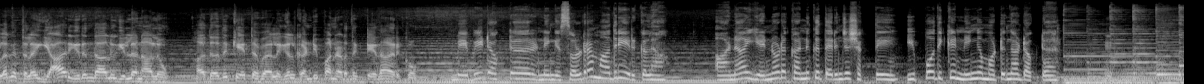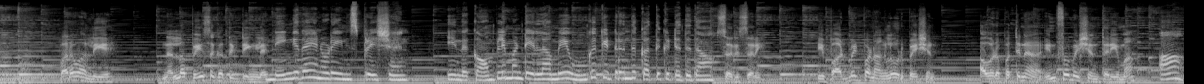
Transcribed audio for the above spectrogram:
உலகத்துல யார் இருந்தாலும் இல்லனாலும் அது அதுக்கேத்த வேலைகள் கண்டிப்பா நடந்துகிட்டே தான் இருக்கும். மேபி டாக்டர் நீங்க சொல்ற மாதிரி இருக்கலாம். ஆனா என்னோட கண்ணுக்கு தெரிஞ்ச சக்தி இப்போதைக்கு நீங்க மட்டும்தான் டாக்டர். பரவாயில்லையே. நல்லா பேச கத்துக்கிட்டீங்களே. நீங்க தான் என்னோட இன்ஸ்பிரேஷன் இந்த காம்ப்ளிமெண்ட் எல்லாமே உங்ககிட்ட இருந்து கத்துக்கிட்டது தான் சரி சரி. இப்ப அட்மிட் பண்ணாங்களே ஒரு பேஷண்ட் அவரை பத்தின இன்ஃபர்மேஷன் தெரியுமா? ஆ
